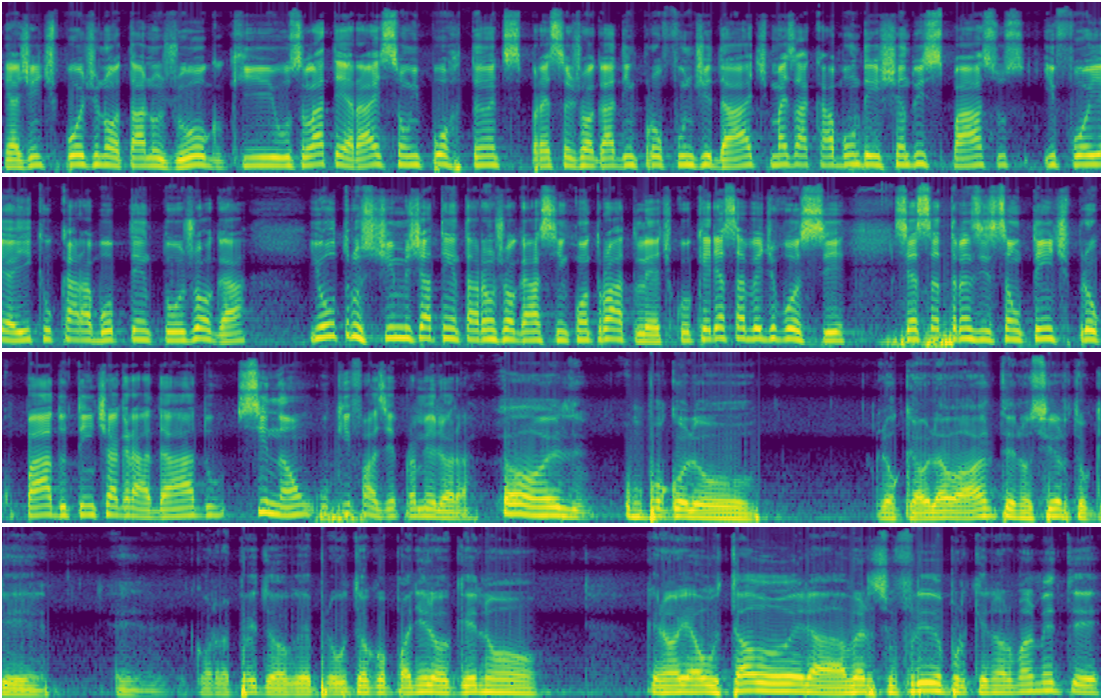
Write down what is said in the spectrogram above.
E a gente pôde notar no jogo que os laterais são importantes para essa jogada em profundidade, mas acabam deixando espaços e foi aí que o Carabobo tentou jogar. E outros times já tentaram jogar assim contra o Atlético. Eu queria saber de você se essa transição tem te preocupado, tem te agradado, se não, o que fazer para melhorar. No, es un poco lo, lo que hablaba antes, ¿no es cierto? Que eh, con respecto a que preguntó el compañero, que no, que no había gustado era haber sufrido, porque normalmente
